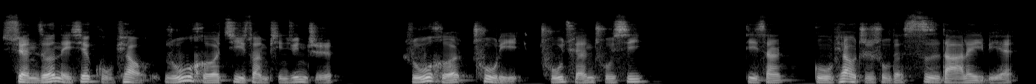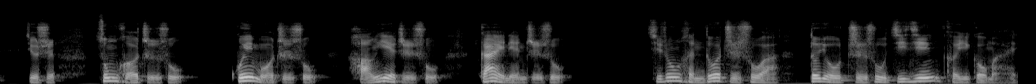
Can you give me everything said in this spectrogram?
选择哪些股票，如何计算平均值，如何处理除权除息。第三，股票指数的四大类别，就是综合指数、规模指数、行业指数。概念指数，其中很多指数啊都有指数基金可以购买。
